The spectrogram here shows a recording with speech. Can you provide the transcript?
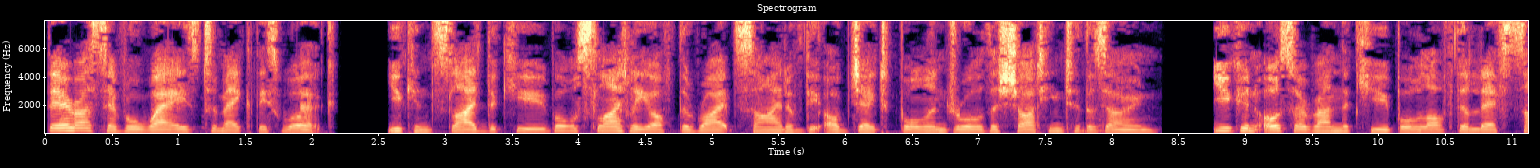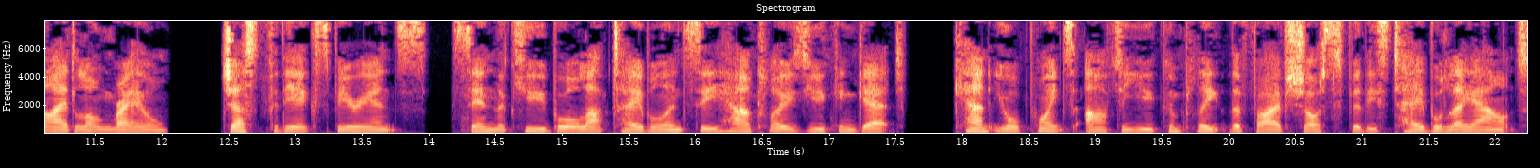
There are several ways to make this work. You can slide the cue ball slightly off the right side of the object ball and draw the shot into the zone. You can also run the cue ball off the left side long rail. Just for the experience, send the cue ball up table and see how close you can get. Count your points after you complete the 5 shots for this table layout.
